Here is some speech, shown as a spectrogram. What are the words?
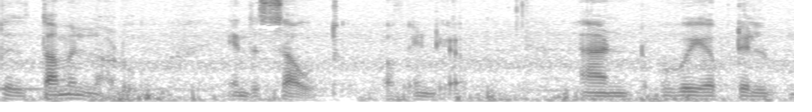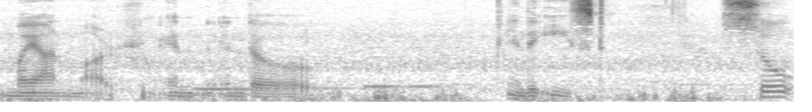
till Tamil Nadu in the south of India and way up till Myanmar in, in the in the east. So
